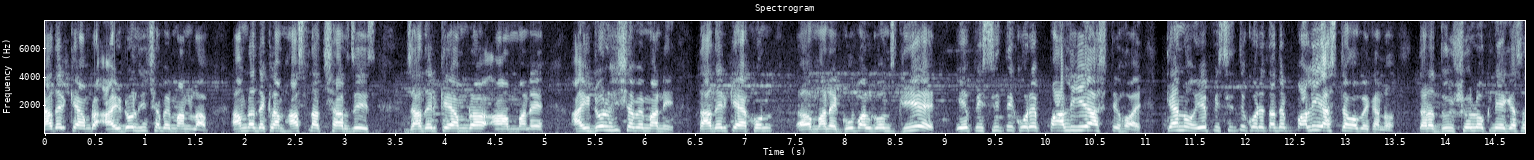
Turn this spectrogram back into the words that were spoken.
যাদেরকে আমরা আইডল হিসাবে মানলাম, আমরা দেখলাম হাসনাত সার্জিস, যাদেরকে আমরা মানে আইডল হিসাবে মানি তাদেরকে এখন মানে গোপালগঞ্জ গিয়ে এপিসিতে করে পালিয়ে আসতে হয়। কেন এপিসিতে করে তাদের পালিয়ে আসতে হবে কেন? তারা দুইশো লোক নিয়ে গেছে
